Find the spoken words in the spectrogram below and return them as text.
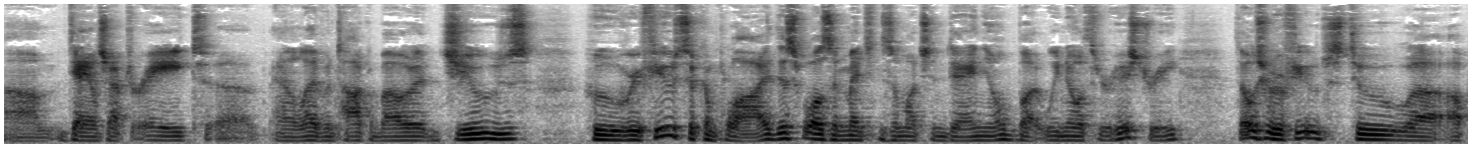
Um, Daniel chapter 8 uh, and 11 talk about it. Jews who refused to comply, this wasn't mentioned so much in Daniel, but we know through history those who refused to uh,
